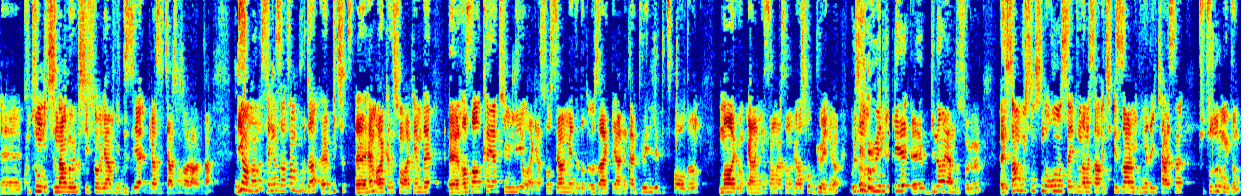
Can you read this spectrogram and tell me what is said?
e, kutunun içinden böyle bir şey söyleyen bir diziye biraz ihtiyacımız var harbiden. Bir yandan da senin zaten burada e, bir çıt e, hem arkadaşın olarak hem de e, Hazal Kaya kimliği olarak yani sosyal medyada da özellikle yani ne kadar güvenilir bir tip olduğun malum. Yani insanlar sana biraz çok güveniyor. O yüzden o güvenilirliğe e, binaen de soruyorum. E, sen bu işin içinde olmasaydın da mesela açıp izler miydin ya da hikayesine tutulur muydun?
